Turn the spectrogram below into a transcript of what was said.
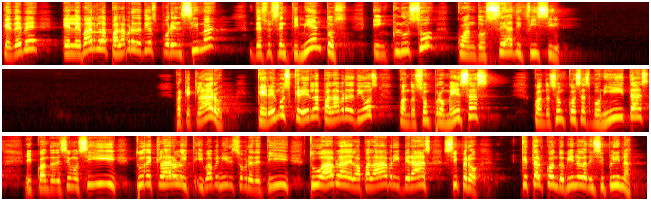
que debe elevar la palabra de Dios por encima de sus sentimientos, incluso cuando sea difícil. Porque claro, Queremos creer la palabra de Dios cuando son promesas, cuando son cosas bonitas y cuando decimos, sí, tú decláralo y, va a venir sobre de ti, tú habla de la palabra y verás, sí, pero ¿qué tal cuando viene la disciplina?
